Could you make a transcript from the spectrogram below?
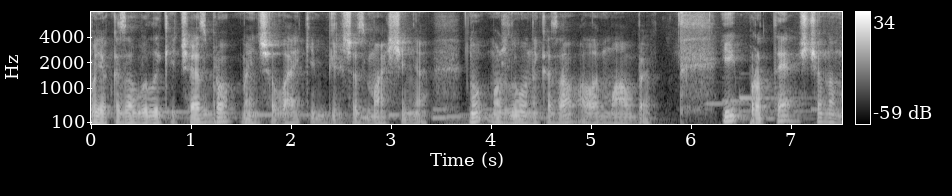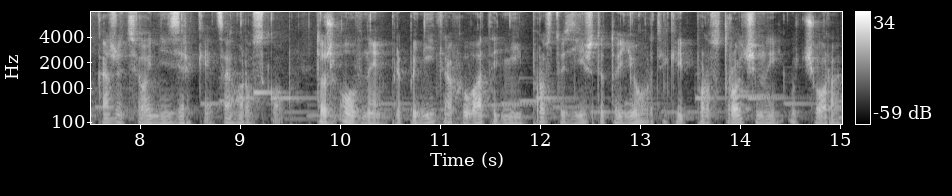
бо як казав великий Чесбро, менше лайків, більше змащення. Ну, можливо, не казав, але мав би. І про те, що нам кажуть сьогодні зірки, це гороскоп. Тож, овни, припиніть рахувати дні, просто з'їжте той йогурт, який прострочений учора.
